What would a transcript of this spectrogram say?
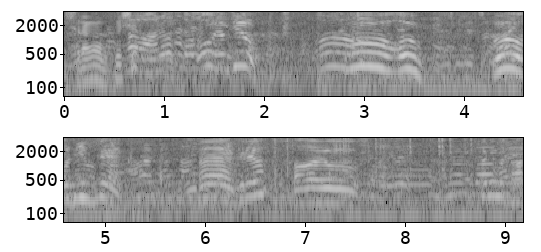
실랑하면 끝이야. 어, 영태형. 어, 어, 어, 어디 계세요? 아, 그래요? 아유. 형님은 다.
